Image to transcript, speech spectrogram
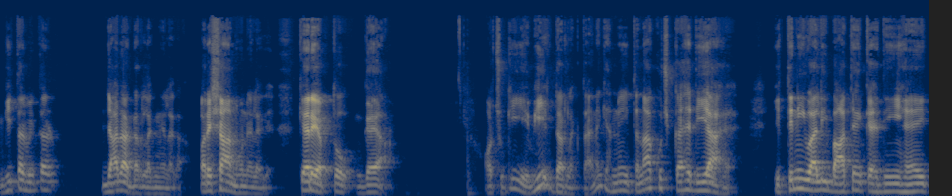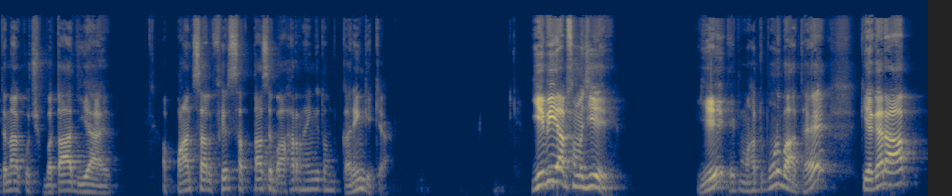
भीतर भीतर ज़्यादा डर लगने लगा, परेशान होने लगे कह रहे अब तो गया। और चूँकि ये भी एक डर लगता है ना कि हमने इतना कुछ कह दिया है, इतनी वाली बातें कह दी हैं, इतना कुछ बता दिया है, अब पाँच साल फिर सत्ता से बाहर रहेंगे तो हम करेंगे क्या? ये भी आप समझिए। ये एक महत्वपूर्ण बात है कि अगर आप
